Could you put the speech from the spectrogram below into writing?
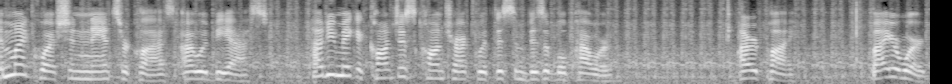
In my question and answer class, I would be asked, how do you make a conscious contract with this invisible power? I reply, By your word.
